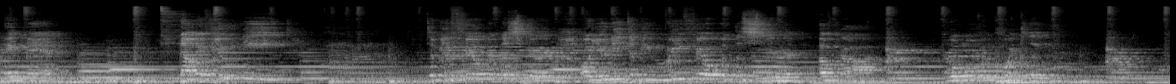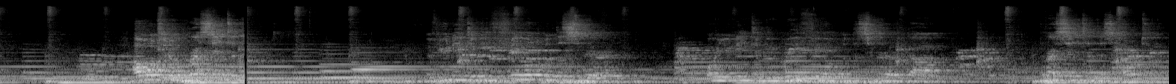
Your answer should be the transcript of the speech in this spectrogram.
Amen. Now, if you need to be filled with the Spirit, or you need to be refilled with the Spirit of God, we're moving quickly. I want you to press into Uh, of press into this altar.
